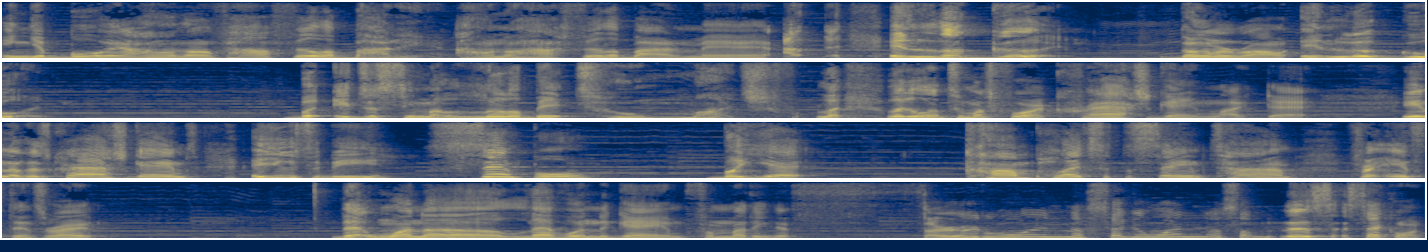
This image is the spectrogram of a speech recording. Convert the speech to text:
and your boy, I don't know how I feel about it. I don't know how I feel about it, man. I, it looked good. Don't get me wrong, it looked good, but it just seemed a little bit too much, like like a little too much for a Crash game like that. You know, because Crash games, it used to be simple, but yet complex at the same time. For instance, right, that one uh level in the game from I think the third one, the second one, or something. The second one.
